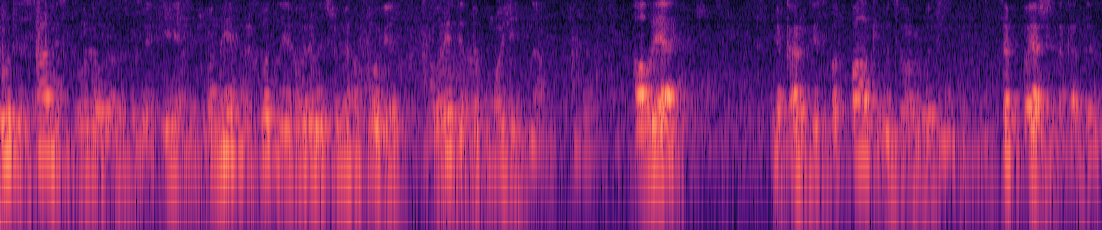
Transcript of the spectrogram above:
люди самі створювали ОСББ. І вони приходили і говорили, що ми готові створити, допоможіть нам. Але, як кажуть, із-під палки ми цього робити не будемо. Це перша така теза.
